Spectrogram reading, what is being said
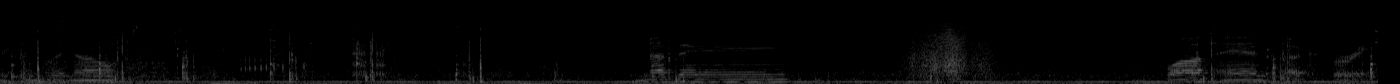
Reclaimed wood, no. Nothing. Cloth and a crate.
